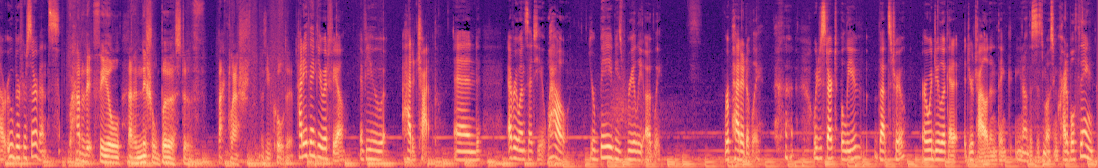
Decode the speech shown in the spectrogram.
Or Uber for servants. How did it feel, that initial burst of backlash, as you called it? How do you think you would feel if you had a child and everyone said to you, wow, your baby's really ugly? Repetitively. would you start to believe that's true? Or would you look at, at your child and think, you know, this is the most incredible thing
